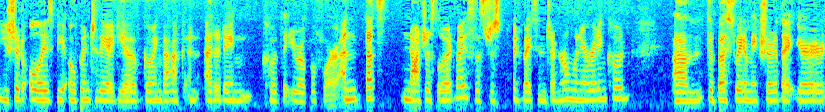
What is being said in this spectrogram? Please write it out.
You should always be open to the idea of going back and editing code that you wrote before. And that's not just Lua advice, that's just advice in general when you're writing code. Um, the best way to make sure that your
